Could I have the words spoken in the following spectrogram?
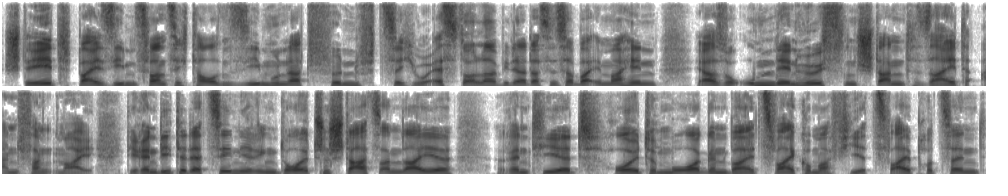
steht bei 27.750 US-Dollar wieder. Das ist aber immerhin ja so um den höchsten Stand seit Anfang Mai. Die Rendite der 10 zehnjährigen deutschen Staatsanleihe rentiert heute Morgen bei 2,42 Prozent,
